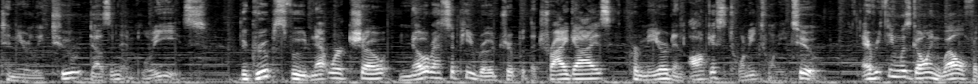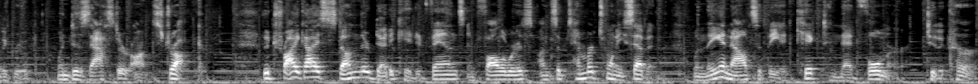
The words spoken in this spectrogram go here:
to nearly two dozen employees. The group's Food Network show, No Recipe Road Trip with the Try Guys, premiered in August 2022. Everything was going well for the group when disaster on struck. The Try Guys stunned their dedicated fans and followers on September 27 when they announced that they had kicked Ned Fulmer to the curb.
